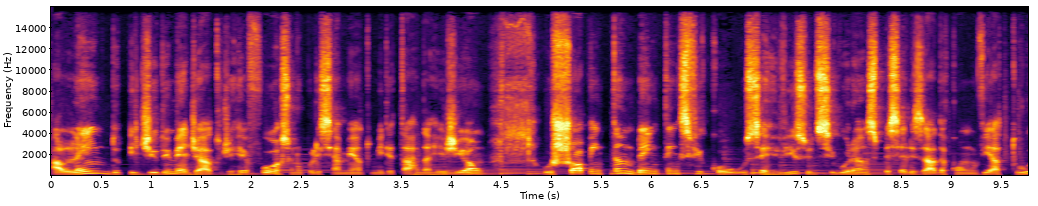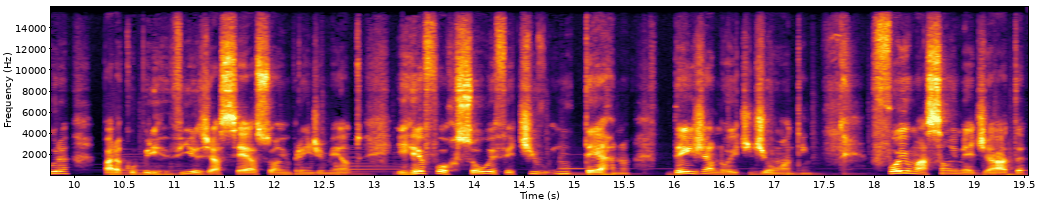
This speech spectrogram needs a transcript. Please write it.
Além do pedido imediato de reforço no policiamento militar da região, o shopping também intensificou o serviço de segurança especializada com viatura para cobrir vias de acesso ao empreendimento e reforçou o efetivo interno desde a noite de ontem foi uma ação imediata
